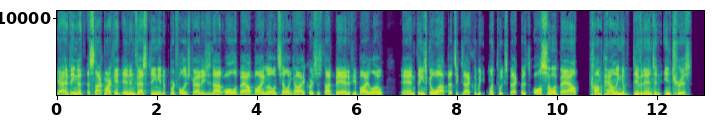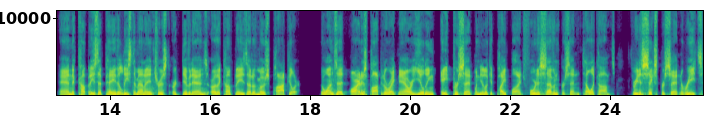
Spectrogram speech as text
Yeah, I think that the stock market and investing in a portfolio strategy is not all about buying low and selling high. Of course, it's not bad if you buy low and things go up. That's exactly what you want to expect. But it's also about compounding of dividends and interest. And the companies that pay the least amount of interest or dividends are the companies that are the most popular. The ones that aren't as popular right now are yielding 8% when you look at pipelines, 4 to 7% in telecoms, 3 to 6% in REITs,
